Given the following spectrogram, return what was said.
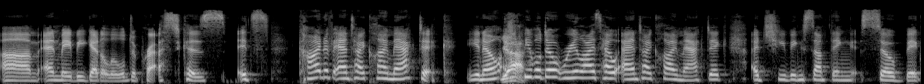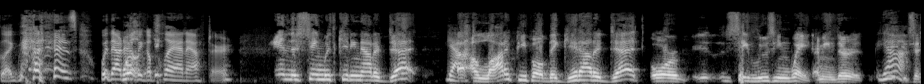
um, and maybe get a little depressed because it's kind of anticlimactic, you know? I think people don't realize how anticlimactic achieving something so big like that is without Well, having a plan after. And the same with getting out of debt. Yeah. A, a lot of people they get out of debt or say losing weight. I mean, there Yeah. it's the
